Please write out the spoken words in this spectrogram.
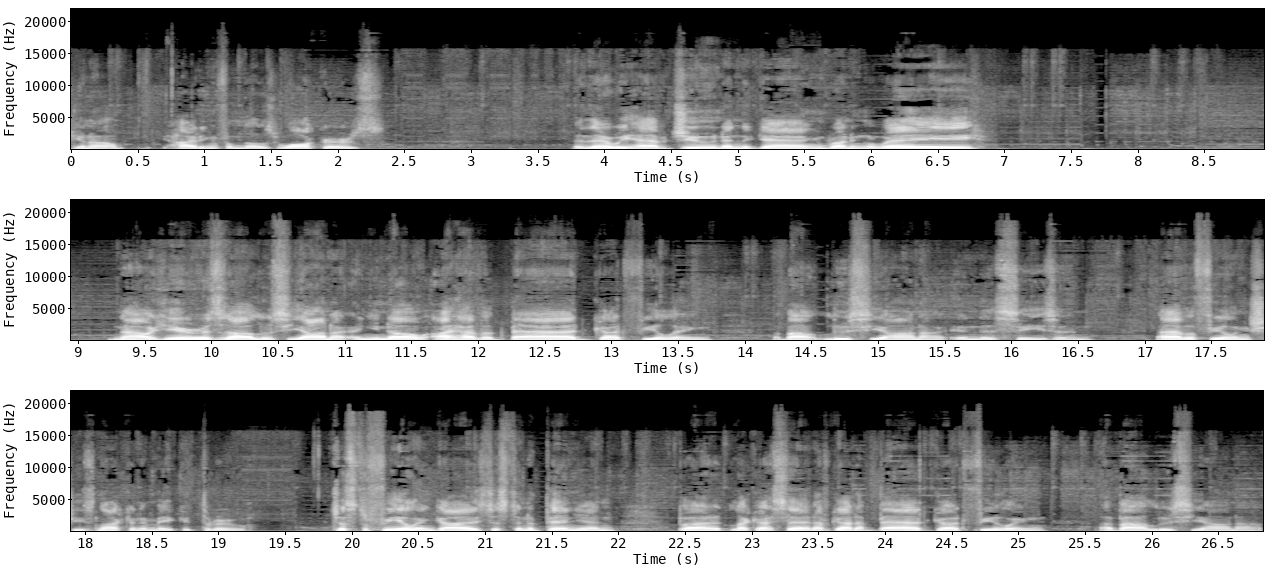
you know, hiding from those walkers. And there we have June and the gang running away. Now here's uh, Luciana, and you know I have a bad gut feeling about Luciana in this season. I have a feeling she's not going to make it through. Just a feeling, guys, just an opinion. But like I said, I've got a bad gut feeling about Luciana,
